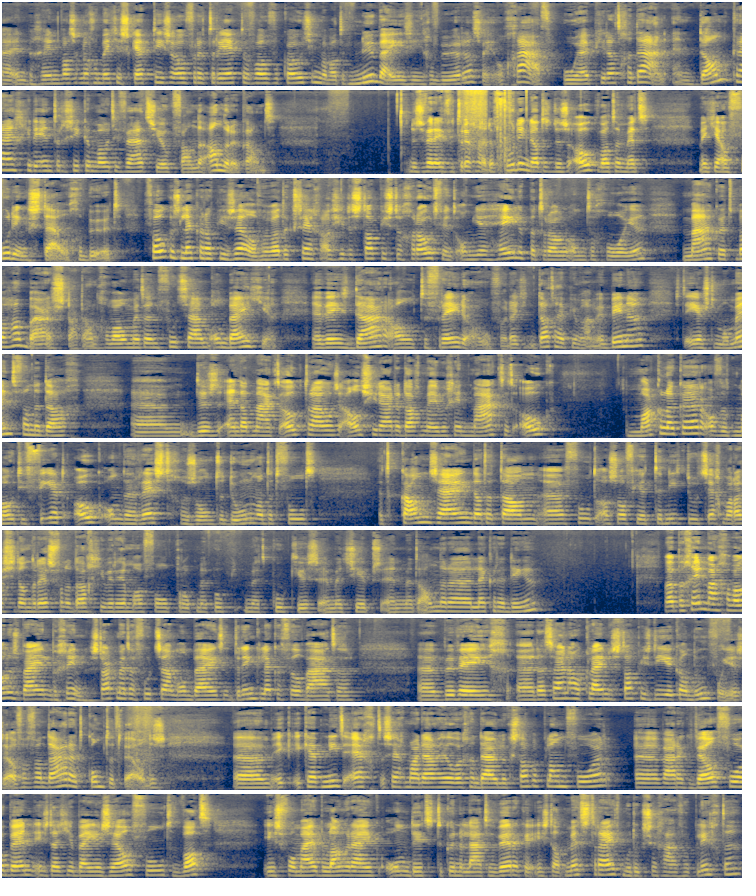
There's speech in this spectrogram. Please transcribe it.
uh, in het begin was ik nog een beetje sceptisch over het traject of over coaching. Maar wat ik nu bij je zie gebeuren, dat is wel heel gaaf. Hoe heb je dat gedaan? En dan krijg je de intrinsieke motivatie ook van de andere kant. Dus weer even terug naar de voeding. Dat is dus ook wat er met met jouw voedingsstijl gebeurt. Focus lekker op jezelf. En wat ik zeg, als je de stapjes te groot vindt om je hele patroon om te gooien, maak het behapbaar. Start dan gewoon met een voedzaam ontbijtje. En wees daar al tevreden over. Dat, dat heb je maar weer binnen. Het is het eerste moment van de dag. Um, dus, en dat maakt ook trouwens, als je daar de dag mee begint, maakt het ook makkelijker. Of het motiveert ook om de rest gezond te doen. Want het voelt het kan zijn dat het dan uh, voelt alsof je het niet doet, zeg maar, als je dan de rest van de dag je weer helemaal vol propt met, met koekjes en met chips en met andere lekkere dingen. Maar begin maar gewoon eens bij het begin. Start met een voedzaam ontbijt, drink lekker veel water, uh, beweeg. Uh, dat zijn al kleine stapjes die je kan doen voor jezelf. En van daaruit komt het wel. Dus um, ik, ik heb niet echt, zeg maar, daar heel erg een duidelijk stappenplan voor. waar ik wel voor ben, is dat je bij jezelf voelt wat is voor mij belangrijk om dit te kunnen laten werken. Is dat met strijd? Moet ik ze gaan verplichten?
